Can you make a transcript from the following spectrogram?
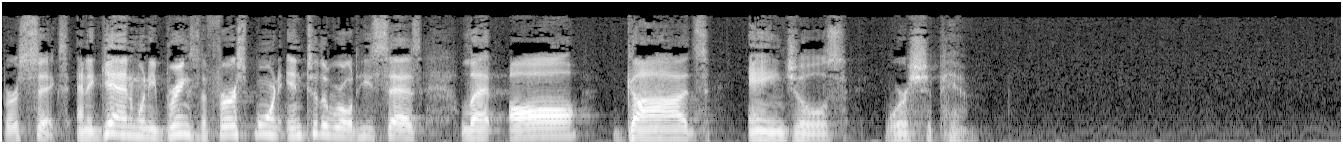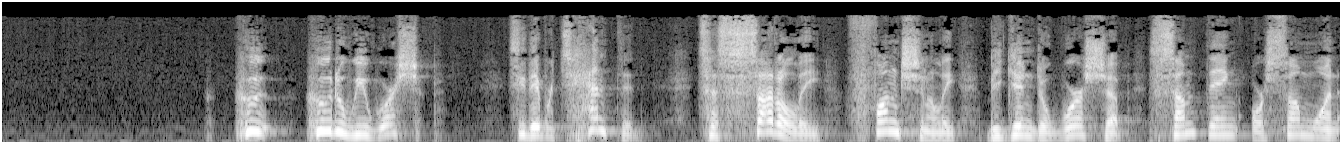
Verse 6. And again, when he brings the firstborn into the world, he says, Let all God's angels worship him. Who, who do we worship? See, they were tempted to subtly, functionally begin to worship something or someone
